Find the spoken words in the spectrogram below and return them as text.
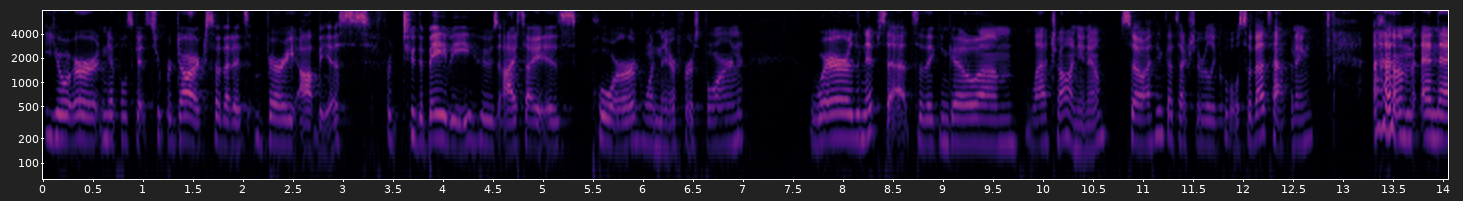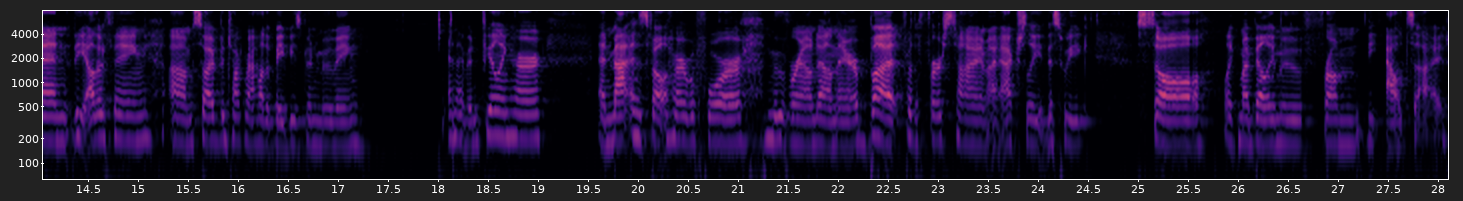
your nipples get super dark so that it's very obvious for to the baby whose eyesight is poor when they're first born where the nips at so they can go um, latch on, you know? So I think that's actually really cool. So that's happening. Um, and then the other thing, um, so I've been talking about how the baby's been moving and I've been feeling her. And Matt has felt her before move around down there. But for the first time, I actually this week saw like my belly move from the outside.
